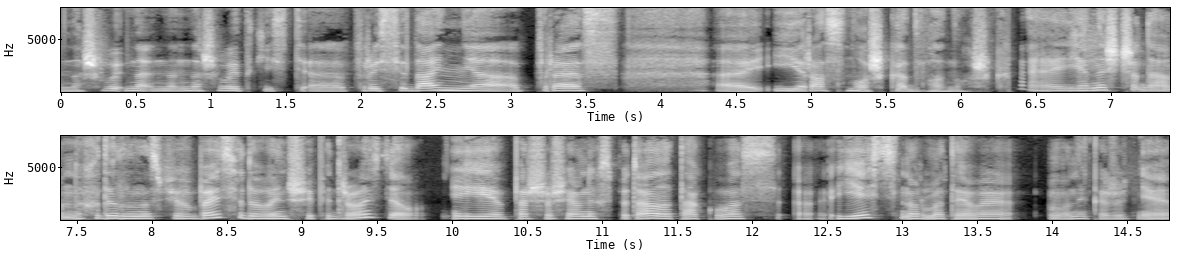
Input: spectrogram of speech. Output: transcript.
на швид... на, на швидкість присідання, прес і раз ножка, два ножка. Я нещодавно ходила на співбесіду в інший підрозділ, і перше, що я в них спитала, так, у вас є нормативи? Вони кажуть, ні.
